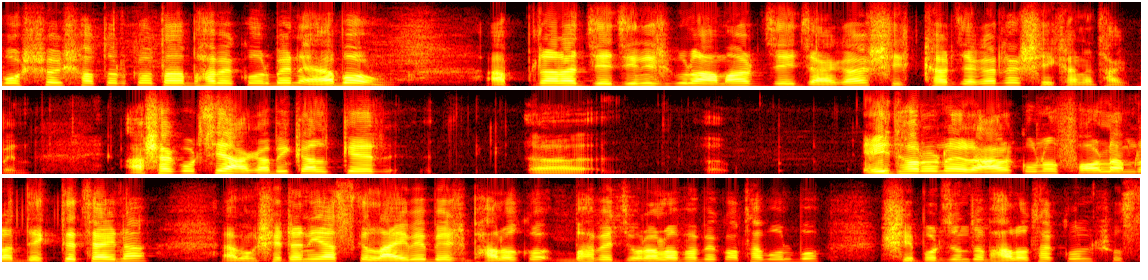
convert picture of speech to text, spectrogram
অবশ্যই সতর্কতাভাবে করবেন এবং আপনারা যে জিনিসগুলো আমার যে জায়গা শিক্ষার জায়গাটা সেখানে থাকবেন। আশা করছি আগামীকালকের এই ধরনের আর কোনো ফল আমরা দেখতে চাই না এবং সেটা নিয়ে আজকে লাইভে বেশ ভালো ক ভাবে জোরালোভাবে কথা বলব সে পর্যন্ত ভালো থাকুন, সুস্থ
